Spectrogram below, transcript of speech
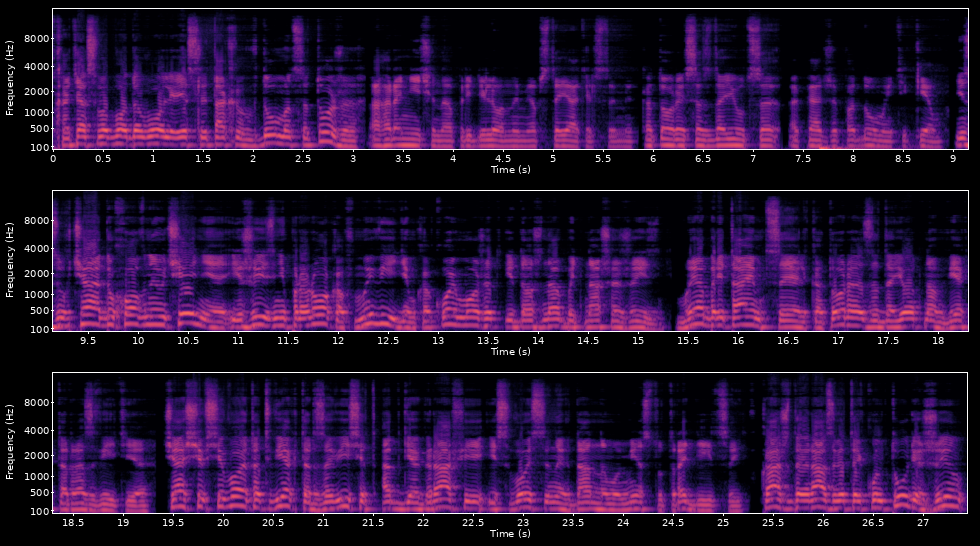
Хотя свобода воли, если так вдуматься, тоже ограничена определенными обстоятельствами, которые создаются, опять же, подумайте, кем. Изучая духовные учения и жизни пророков, мы видим, какой может и должна быть наша жизнь. Мы обретаем цель, которая задает нам вектор развития. Чаще всего этот вектор зависит от географии и свойств свойственных данному месту традиций. В каждой развитой культуре жил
